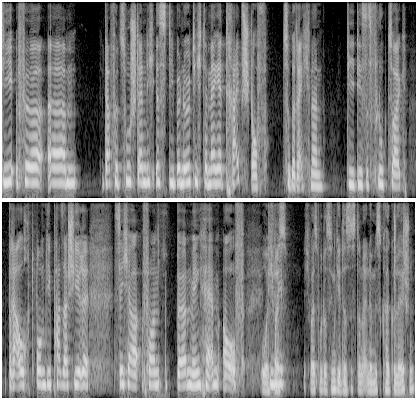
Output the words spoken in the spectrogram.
die für, ähm, dafür zuständig ist, die benötigte Menge Treibstoff zu berechnen, die dieses Flugzeug braucht, um die Passagiere sicher von Birmingham auf. Oh, ich weiß, ich weiß, wo das hingeht. Das ist dann eine Miscalculation.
